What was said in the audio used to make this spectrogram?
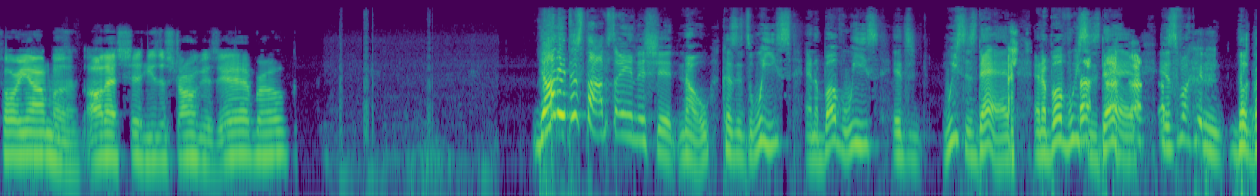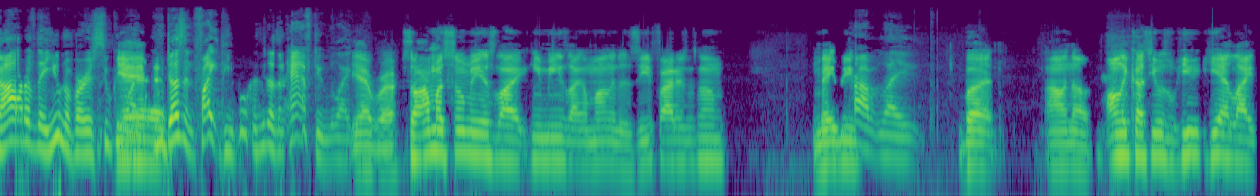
Toriyama, all that shit. He's the strongest. Yeah, bro. Y'all need to stop saying this shit. No, because it's Whis, and above Whis, it's Whis's dad, and above Whis's dad is fucking the god of the universe who can like who doesn't fight people because he doesn't have to. Like, Yeah, bro. So I'm assuming it's like he means like among the Z fighters or something. Maybe, probably like but I don't know. Only because he was he he had like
